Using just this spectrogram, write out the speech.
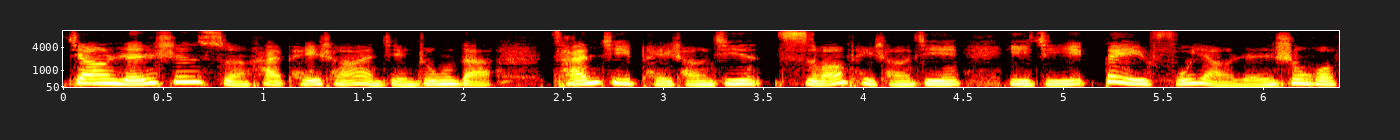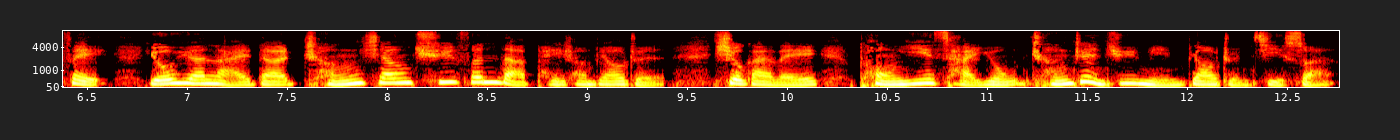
将人身损害赔偿案件中的残疾赔偿金、死亡赔偿金以及被抚养人生活费由原来的城乡区分的赔偿标准修改为统一采用城镇居民标准计算。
